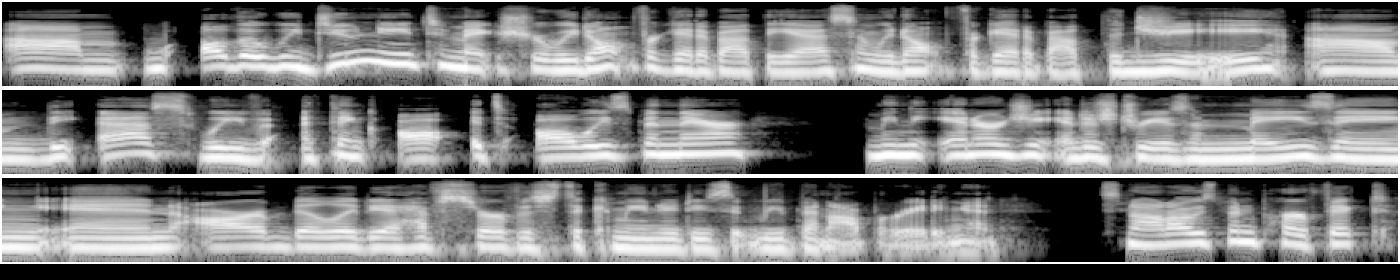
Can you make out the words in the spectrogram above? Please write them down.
Um, although we do need to make sure we don't forget about the S and we don't forget about the G. Um, the S, we've I think all, it's always been there. I mean, the energy industry is amazing in our ability to have service the communities that we've been operating in. It's not always been perfect,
